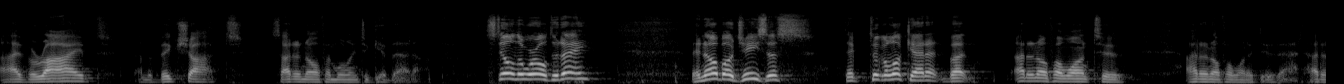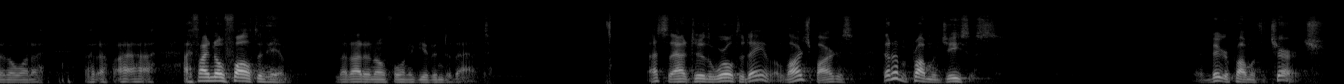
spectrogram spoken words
I've arrived. I'm a big shot. So I don't know if I'm willing to give that up. Still in the world today, they know about Jesus. They took a look at it, but I don't know if I want to. I don't know if I want to do that. I don't know want to. I, I, I find no fault in him, but I don't know if I want to give into that. That's the attitude of the world today. A large part is they don't have a problem with Jesus a bigger problem with the church.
